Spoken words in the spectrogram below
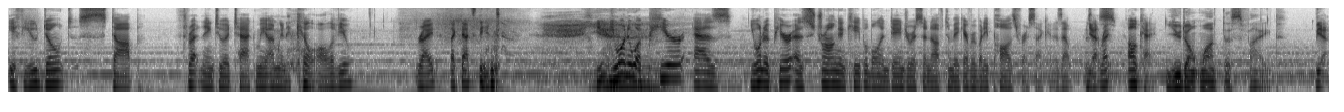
if you don't stop threatening to attack me, I'm going to kill all of you. Right? Like that's the intent. You, you want to appear as you want to appear as strong and capable and dangerous enough to make everybody pause for a second. Is that is Yes. that right? Okay. you don't want this fight. Yeah.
